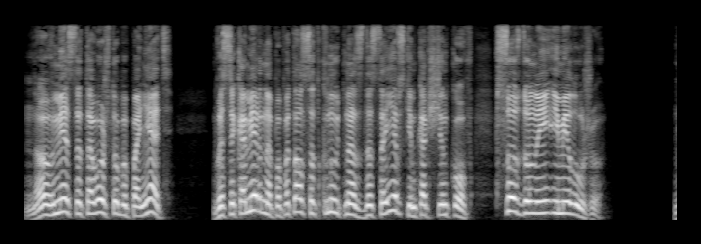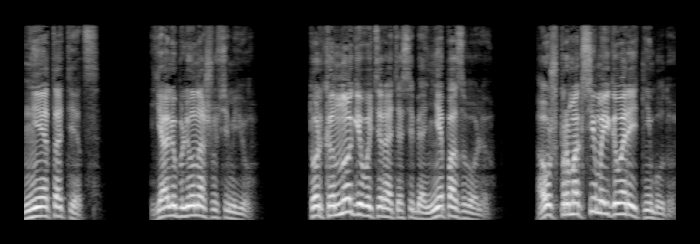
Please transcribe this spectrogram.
Но вместо того, чтобы понять, высокомерно попытался ткнуть нас с Достоевским, как щенков, в созданные ими лужу. Нет, отец, я люблю нашу семью. Только ноги вытирать о себя не позволю. А уж про Максима и говорить не буду.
